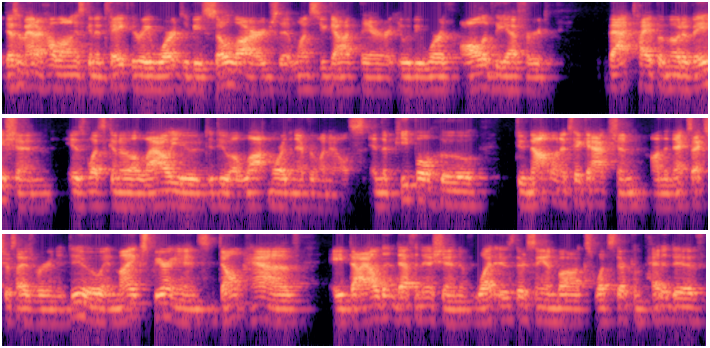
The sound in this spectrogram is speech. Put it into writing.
it doesn't matter how long it's going to take, the rewards would be so large that once you got there, it would be worth all of the effort. That type of motivation is what's going to allow you to do a lot more than everyone else. And the people who do not want to take action on the next exercise we're going to do, in my experience, don't have a dialed in definition of what is their sandbox, what's their competitive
